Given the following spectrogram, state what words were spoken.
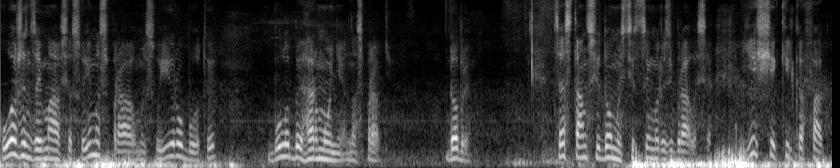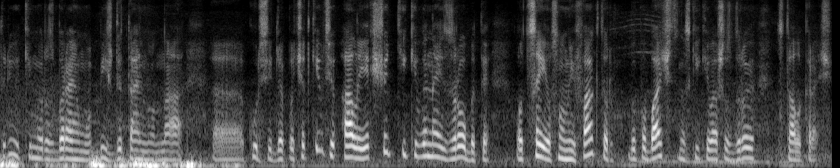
кожен займався своїми справами, своєю роботою, була б гармонія насправді. Добре. Це стан свідомості, з цим ми розібралися. Є ще кілька факторів, які ми розбираємо більш детально на курсі для початківців, але якщо тільки ви навіть зробите оцей основний фактор, ви побачите, наскільки ваше здоров'я стало краще.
